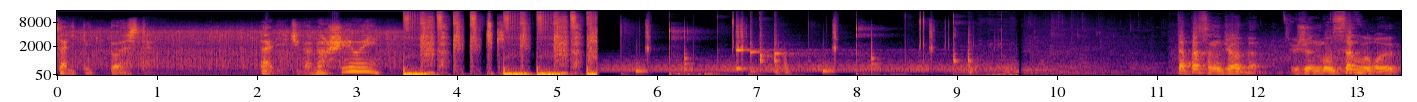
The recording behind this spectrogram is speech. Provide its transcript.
Saleté de poste. Allez, tu vas marcher, oui Tapas un job, jeu de mots savoureux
